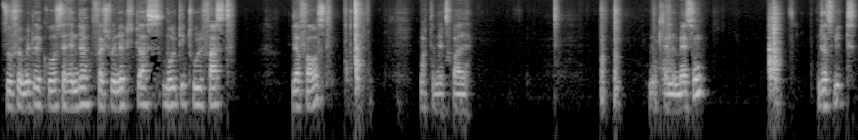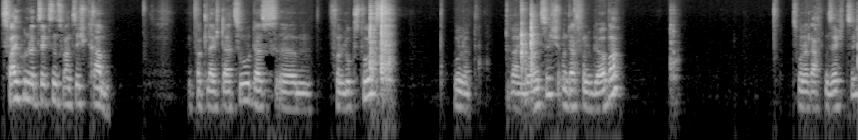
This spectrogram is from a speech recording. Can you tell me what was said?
so für mittelgroße Hände verschwindet das Multitool fast in der Faust. Ich mache dann jetzt mal eine kleine Messung. Und das wiegt 226 Gramm. Im Vergleich dazu das ähm, von Luxtools 193 und das von Gerber 268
